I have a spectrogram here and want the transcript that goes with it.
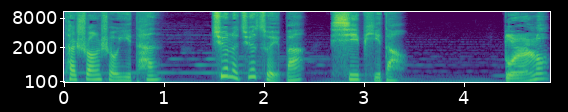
他双手一摊，撅了撅嘴巴，嬉皮道：“躲人了。”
